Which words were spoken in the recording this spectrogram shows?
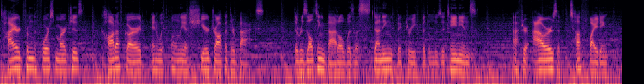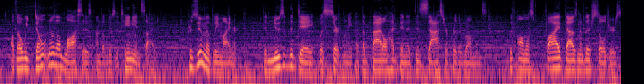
tired from the forced marches, caught off guard, and with only a sheer drop at their backs. The resulting battle was a stunning victory for the Lusitanians. After hours of tough fighting, although we don't know the losses on the Lusitanian side, presumably minor, the news of the day was certainly that the battle had been a disaster for the Romans, with almost 5,000 of their soldiers,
